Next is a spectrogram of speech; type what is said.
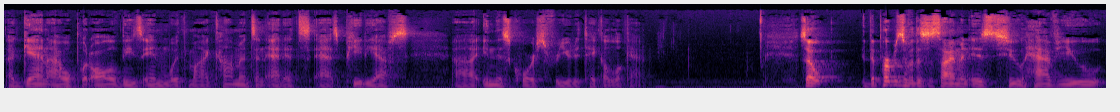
Again, I will put all of these in with my comments and edits as PDFs uh, in this course for you to take a look at. So, the purpose of this assignment is to have you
